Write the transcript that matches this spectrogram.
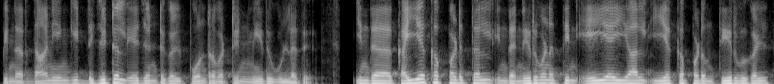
பின்னர் தானியங்கி டிஜிட்டல் ஏஜென்ட்டுகள் போன்றவற்றின் மீது உள்ளது. இந்த கையகப்படுத்தல் இந்த நிறுவனத்தின் ஏஐயால் இயக்கப்படும் தீர்வுகள்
